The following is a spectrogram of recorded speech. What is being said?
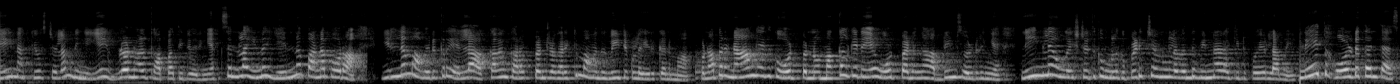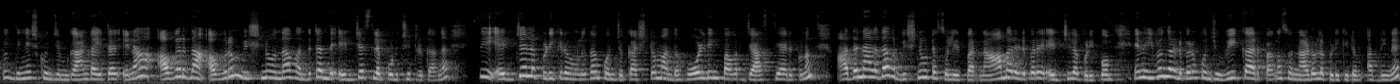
மெயின் அக்யூஸ்ட் எல்லாம் நீங்கள் ஏன் இவ்வளோ நாள் காப்பாற்றிட்டு வரீங்க? எக்ஸன்லாம் இன்னும் என்ன பண்ண போகிறான் இல்லம் அவன் இருக்கிற எல்லா அக்காவையும் கரெக்ட் பண்ணுற வரைக்கும் அவன் வீட்டுக்குள்ளே இருக்கணுமா? அப்போ அப்புறம் நாங்கள் எதுக்கு ஓட் பண்ணோம் மக்கள்கிட்ட ஏன் ஓட் பண்ணுங்க அப்படின்னு சொல்கிறீங்க நீங்களே உங்கள் இஷ்டத்துக்கு உங்களுக்கு பிடிச்சவங்களை வந்து வின்னர் ஆக்கிட்டு போயிடலாமே. நேற்று ஹோல்டர் தன் டாஸ்கில் தினேஷ் கொஞ்சம் காண்டாயிட்டார். ஏன்னா அவர் தான் அவரும் விஷ்ணுவும் தான் வந்துட்டு அந்த எட்ஜஸில் பிடிச்சிட்டு இருக்காங்க சி எட்ஜில் பிடிக்கிறவங்களுக்கு தான் கொஞ்சம் கஷ்டம். அந்த ஹோல்டிங் பவர் ஜாஸ்தியாக இருக்கணும். அதனால தான் அவர் விஷ்ணுகிட்ட சொல்லியிருப்பார். நாம ரெண்டு பேரும் எட்ஜில் பிடிப்போம். ஏன்னா இவங்க ரெண்டு பேரும் கொஞ்சம் வீக்காக இருப்பாங்க. ஸோ நடுவில் பிடிக்கட்டும் அப்படின்னு.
